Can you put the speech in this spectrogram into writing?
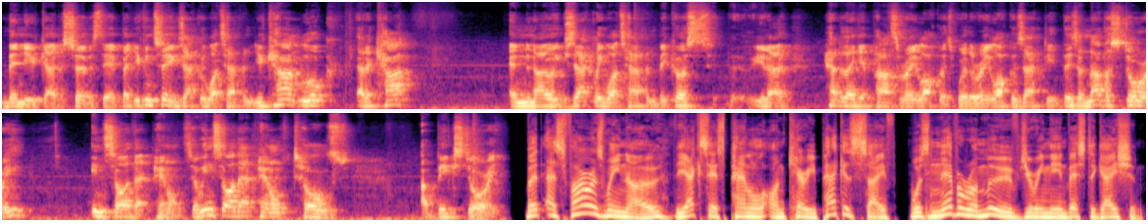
then you go to service there. But you can see exactly what's happened. You can't look at a cut and know exactly what's happened because, you know, how do they get past the relockers? Were the relockers active? There's another story inside that panel. So inside that panel tells a big story. But as far as we know, the access panel on Kerry Packer's safe was never removed during the investigation.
